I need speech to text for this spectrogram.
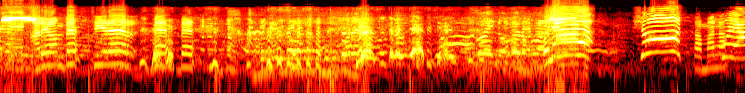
Are ang best cheerer. Best, best. Wala! Shoot! Tama na. Kuya,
